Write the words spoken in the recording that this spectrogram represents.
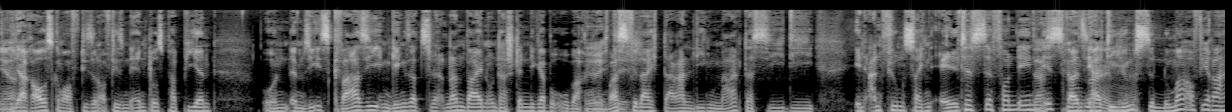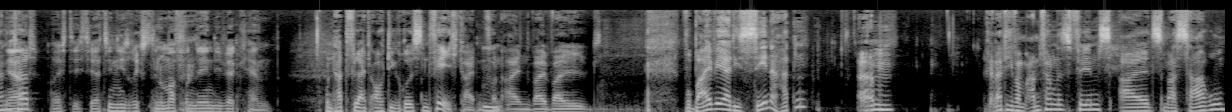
da ja. rauskommen auf, diese, auf diesen Endlospapieren. Und ähm, sie ist quasi im Gegensatz zu den anderen beiden unter ständiger Beobachtung. Richtig. Was vielleicht daran liegen mag, dass sie die in Anführungszeichen älteste von denen Das ist, weil sie halt sein, die ja. jüngste Nummer auf ihrer Hand ja, hat richtig. Sie hat die niedrigste Nummer von denen, die wir kennen. und hat vielleicht auch die größten Fähigkeiten Mhm. von allen, weil, weil, wobei wir ja die Szene hatten, ähm, relativ am Anfang des Films, als Masaru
